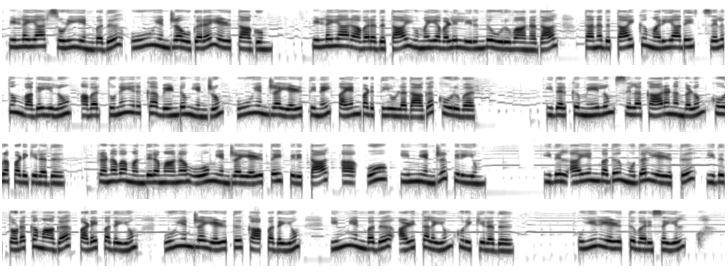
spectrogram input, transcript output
பிள்ளையார் சுழி என்பது ஊ என்ற உகர எழுத்தாகும். பிள்ளையார் அவரது தாய் உமையவளில் இருந்து உருவானதால் தனது தாய்க்கு மரியாதை செலுத்தும் வகையிலும் அவர் துணையிருக்க வேண்டும் என்றும் ஊ என்ற எழுத்தினை பயன்படுத்தியுள்ளதாக கூறுவர். இதற்கு மேலும் சில காரணங்களும் கூறப்படுகிறது. பிரணவ மந்திரமான ஓம் என்ற எழுத்தை பிரித்தால் அ ஓ இம் என்று பிரியும். இதில் அ என்பது முதல் எழுத்து இது தொடக்கமாக படைப்பதையும் உ என்ற எழுத்து காப்பதையும் இம் என்பது அழித்தலையும் குறிக்கிறது. உயிர் எழுத்து வரிசையில்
